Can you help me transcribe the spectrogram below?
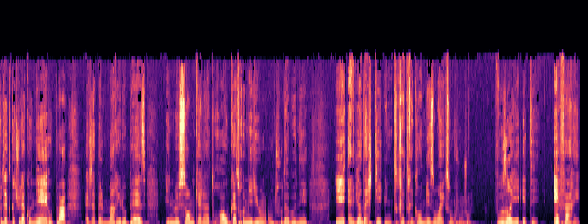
Peut-être que tu la connais ou pas. Elle s'appelle Marie Lopez. Il me semble qu'elle a 3 ou 4 millions en tout d'abonnés. Et elle vient d'acheter une très très grande maison avec son conjoint. Vous auriez été effaré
